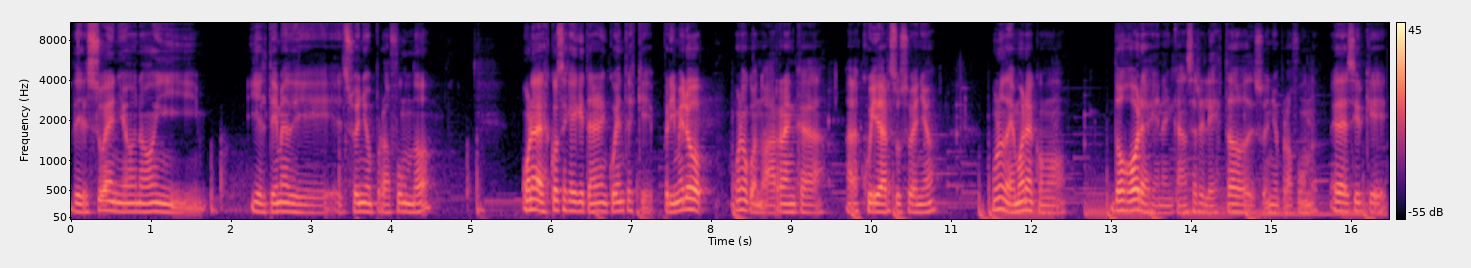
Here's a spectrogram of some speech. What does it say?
del sueño, ¿no? Y, y el tema del sueño profundo. Una de las cosas que hay que tener en cuenta es que primero uno cuando arranca a cuidar su sueño, uno demora como dos horas en alcanzar el estado de sueño profundo. Es decir que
